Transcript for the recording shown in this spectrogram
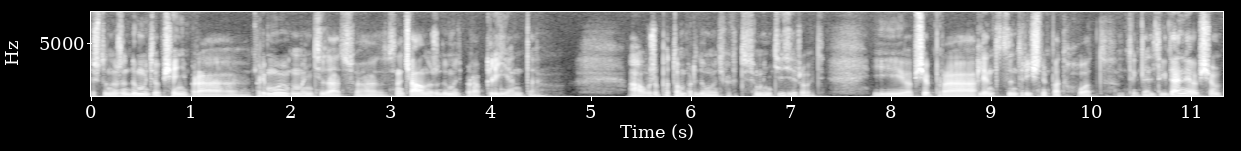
И что нужно думать вообще не про прямую монетизацию, а сначала нужно думать про клиента, а уже потом придумать, как это все монетизировать. И вообще про клиентоцентричный подход и так далее, и так далее. В общем,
